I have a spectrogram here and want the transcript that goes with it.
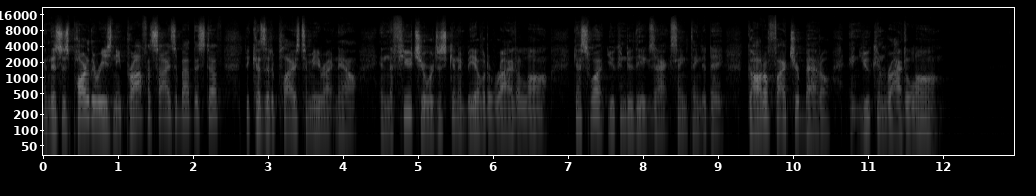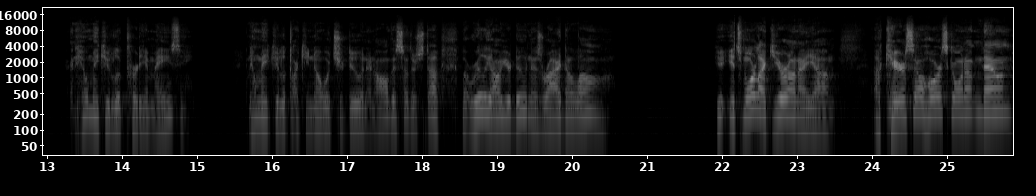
And this is part of the reason he prophesies about this stuff because it applies to me right now. In the future, we're just going to be able to ride along. Guess what? You can do the exact same thing today. God will fight your battle and you can ride along. And he'll make you look pretty amazing. And he'll make you look like you know what you're doing and all this other stuff. But really, all you're doing is riding along. It's more like you're on a. Um, a carousel horse going up and down,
